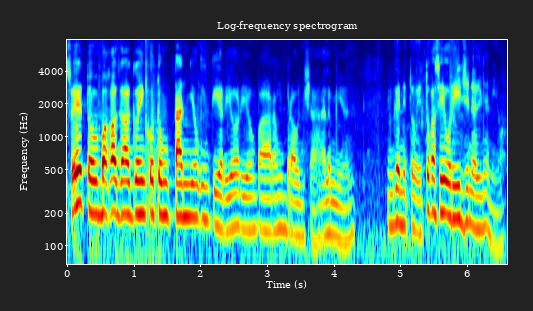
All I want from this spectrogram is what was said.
So ito, baka gagawin ko tong tan yung interior, yung parang brown siya. Alam niyo yun? Yung ganito. Ito kasi original niyan eh. oh.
